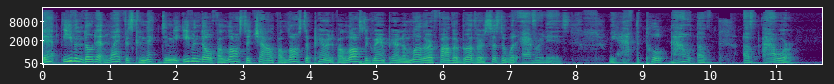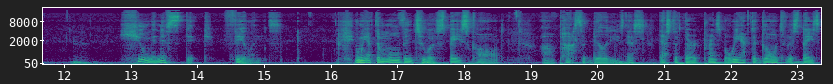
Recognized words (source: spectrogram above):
that even though that life is connected to me, even though if I lost a child, if I lost a parent, if I lost a grandparent, a mother, a father, a brother, a sister, whatever it is, we have to pull out of, of our humanistic feelings. And we have to move into a space called um, possibilities. That's that's the third principle. We have to go into the space,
